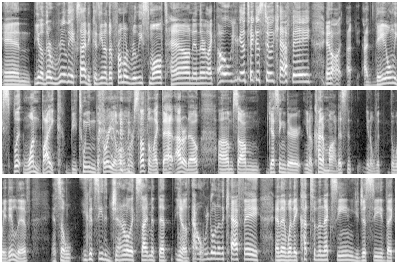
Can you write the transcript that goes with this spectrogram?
And you know they're really excited because you know they're from a really small town, and they're like, "Oh, you're gonna take us to a cafe!" And I, I, they only split one bike between the three of them, or something like that. I don't know. Um, so I'm guessing they're you know kind of modest, you know, with the way they live. And so you could see the general excitement that, you know, oh, we're going to the cafe. And then when they cut to the next scene, you just see the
